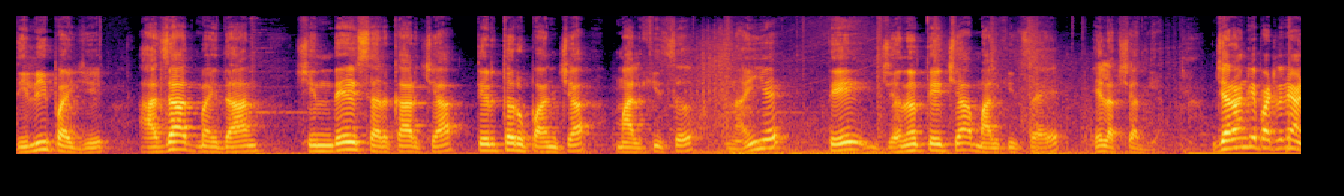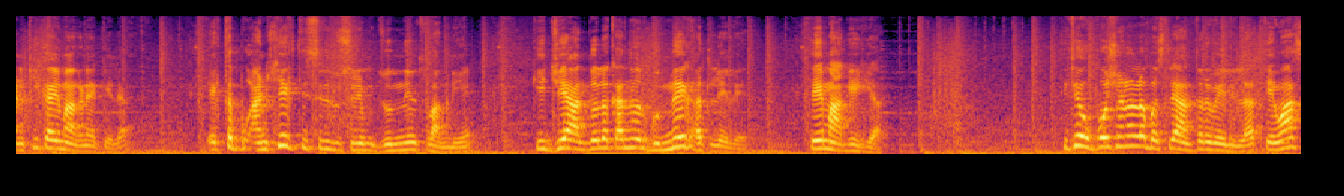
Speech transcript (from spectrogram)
दिली पाहिजे. आझाद मैदान शिंदे सरकारच्या तीर्थरूपांच्या मालकीचं नाही आहे ते जनतेच्या मालकीचं आहे हे लक्षात घ्या. जरांगे पाटलाने आणखी काही मागण्या केल्या. एक तर आणखी एक तिसरी दुसरी जुनीच मागणी आहे. की जे आंदोलकांवर गुन्हे घातलेले ते मागे घ्या. तिथे उपोषणाला बसले आंतरवेलीला तेव्हाच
